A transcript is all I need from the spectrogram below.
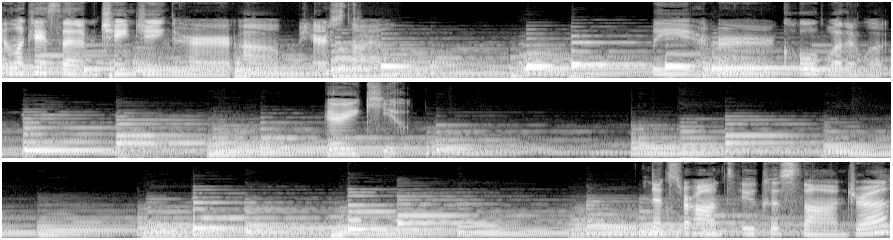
and like I said, I'm changing her um, hairstyle. Her cold weather look. Very cute. Next, we're on to Cassandra.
